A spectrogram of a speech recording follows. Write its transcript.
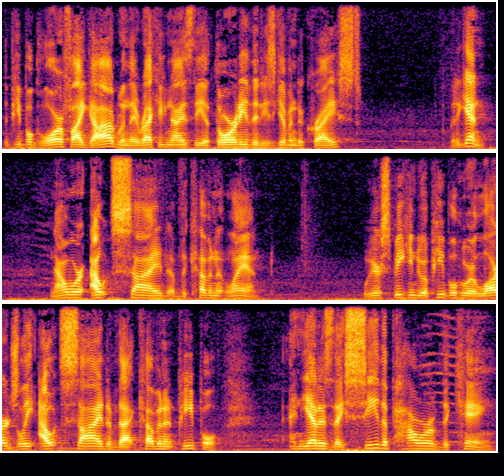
The people glorify God when they recognize the authority that He's given to Christ. But again, now we're outside of the covenant land. We are speaking to a people who are largely outside of that covenant people. And yet, as they see the power of the king,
